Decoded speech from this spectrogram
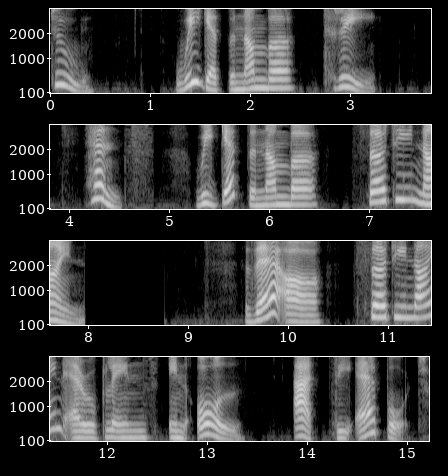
2 we get the number 3. Hence, we get the number 39. There are 39 aeroplanes in all at the airport.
